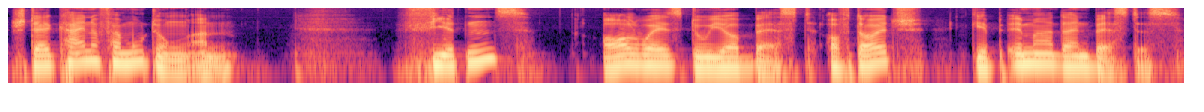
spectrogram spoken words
stell keine Vermutungen an. Viertens, always do your best. Auf Deutsch, gib immer dein Bestes.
